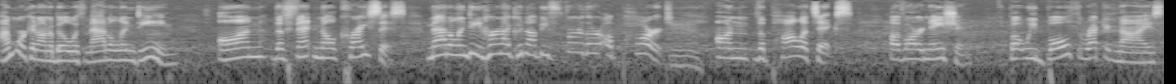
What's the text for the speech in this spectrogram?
I'm working on a bill with Madeline Dean on the fentanyl crisis. Madeline Dean, her and I could not be further apart mm. on the politics of our nation. But we both recognize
